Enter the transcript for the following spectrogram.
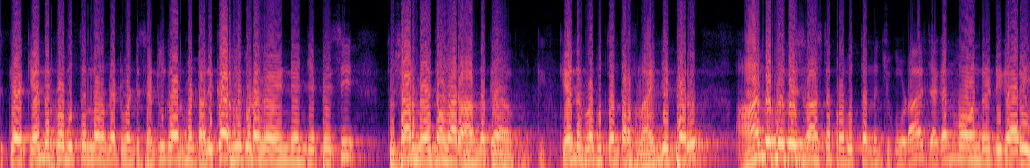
కే- కేంద్ర ప్రభుత్వంలో ఉన్నటువంటి సెంట్రల్ గవర్నమెంట్ అధికారులు కూడా వేయండి అని చెప్పేసి తుషార్ మెహతా గారు ఆంధ్ర కేంద్ర ప్రభుత్వం తరఫున ఆయన చెప్పారు. ఆంధ్రప్రదేశ్ రాష్ట్ర ప్రభుత్వం నుంచి కూడా జగన్మోహన్ రెడ్డి గారి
